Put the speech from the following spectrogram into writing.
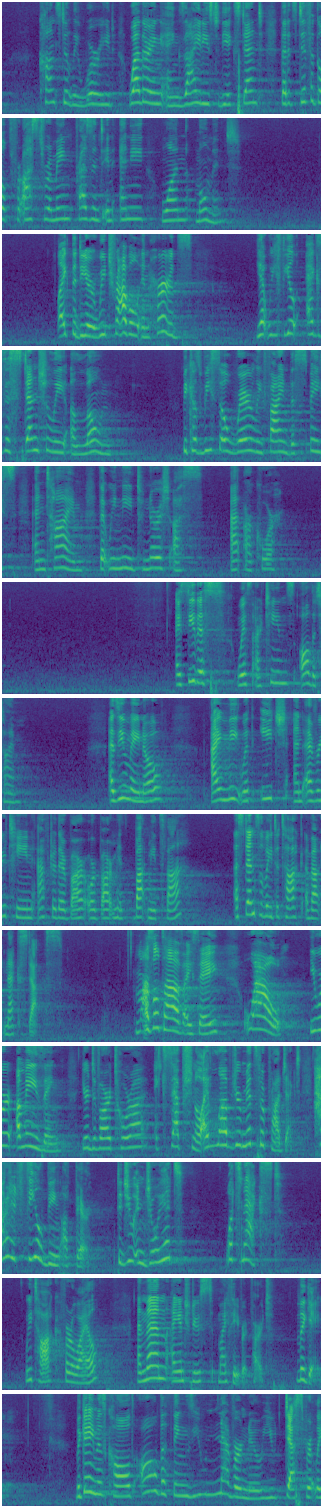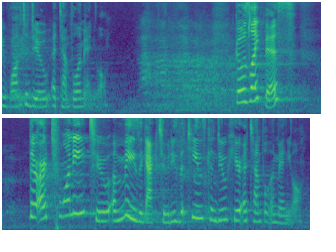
constantly worried, weathering anxieties to the extent that it's difficult for us to remain present in any one moment. Like the deer, we travel in herds, yet we feel existentially alone because we so rarely find the space and time that we need to nourish us at our core. I see this with our teens all the time. As you may know, I meet with each and every teen after their bar or bat mitzvah, ostensibly to talk about next steps. Mazel tov, I say. Wow, you were amazing. Your Devar Torah, exceptional. I loved your mitzvah project. How did it feel being up there? Did you enjoy it? What's next? We talk for a while, and then I introduce my favorite part the game. The game is called All the Things You Never Knew You Desperately Want to Do at Temple Emmanuel. Goes like this There are 22 amazing activities that teens can do here at Temple Emmanuel.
